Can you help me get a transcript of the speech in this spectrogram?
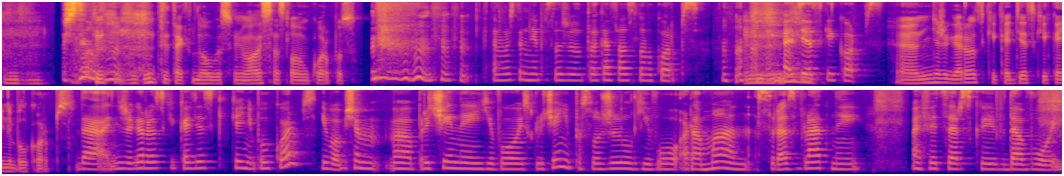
Что? Ты так долго сомневалась на словом «корпус». Потому что мне послужило, показалось слово корпус. Кадетский корпус. Э, Нижегородский кадетский Cannibal Corps. Да, Нижегородский кадетский Cannibal Corps. И, в общем, э, причиной его исключения послужил его роман с развратной офицерской вдовой,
